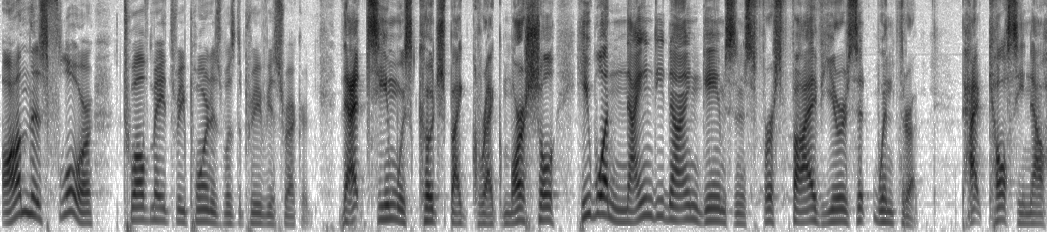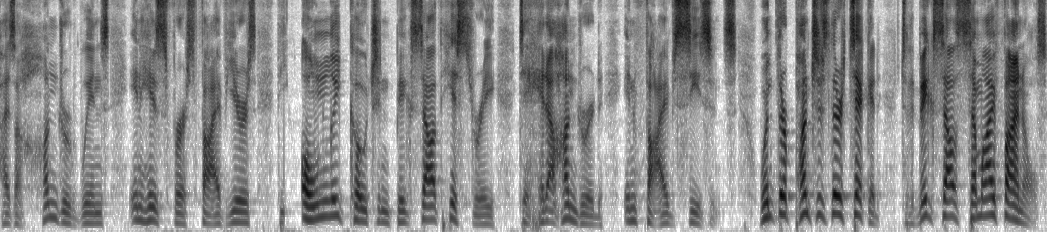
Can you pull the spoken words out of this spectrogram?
on this floor. 12 made three pointers was the previous record. That team was coached by Gregg Marshall. He won 99 games in his first five years at Winthrop. Pat Kelsey now has 100 wins in his first five years, the only coach in Big South history to hit 100 in five seasons. Winthrop punches their ticket to the Big South semifinals.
